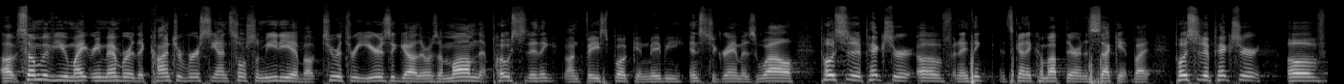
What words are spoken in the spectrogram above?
Uh, some of you might remember the controversy on social media about two or three years ago. There was a mom that posted, I think, on Facebook and maybe Instagram as well, posted a picture of, and I think it's going to come up there in a second, but posted a picture of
